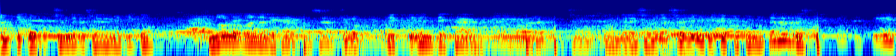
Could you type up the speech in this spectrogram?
anticorrupción de la Ciudad de México no lo van a dejar pasar, que lo que quieren dejar para el próximo Congreso de la Ciudad de México. Tu comentario al respecto y qué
